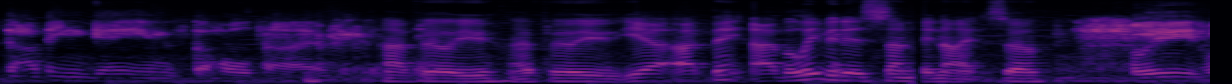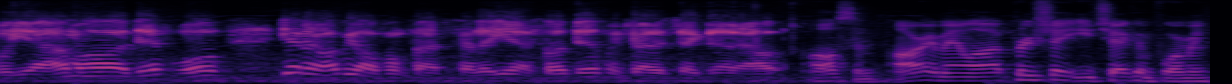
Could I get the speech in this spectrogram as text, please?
stopping games the whole time. I feel you. I feel you. Yeah, I think I believe it is Sunday night. So Sweet. Well, yeah, I'm uh, def- well, yeah, no, I'll be off on time Sunday. Yeah, so I'll definitely try to check that out. awesome. All right, man. Well, I appreciate you checking for me.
